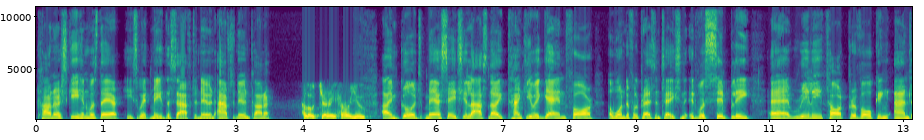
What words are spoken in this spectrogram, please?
Conor Skehan was there. He's with me this afternoon. Afternoon, Conor. Hello, Jerry. How are you? I'm good. May I say to you last night, thank you again for a wonderful presentation. It was simply uh, really thought provoking and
